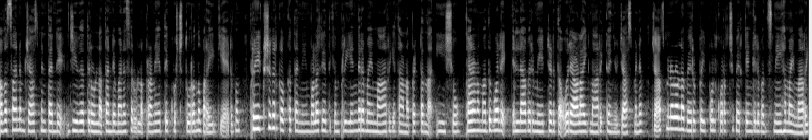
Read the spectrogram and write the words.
അവസാനം ജാസ്മിൻ തന്റെ ജീവിതത്തിലുള്ള തന്റെ മനസ്സിലുള്ള പ്രണയത്തെക്കുറിച്ച് തുറന്നു പറയുകയായിരുന്നു. പ്രേക്ഷകർക്കൊക്കെ തന്നെയും വളരെയധികം പ്രിയങ്കരമായി മാറിയതാണ് പെട്ടെന്ന് ഈ ഷോ. കാരണം അതുപോലെ എല്ലാവരും ഏറ്റെടുത്ത ഒരാളായി മാറിക്കഴിഞ്ഞു ജാസ്മിന്. ജാസ്മിനോടുള്ള വെറുപ്പ് ഇപ്പോൾ കുറച്ചു പേർക്കെങ്കിലും അത് സ്നേഹമായി മാറി.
